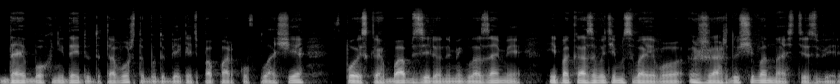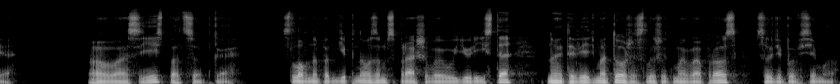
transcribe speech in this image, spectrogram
Дай бог не дойду до того, что буду бегать по парку в плаще в поисках баб с зелеными глазами и показывать им своего жаждущего Насти зверя. «У вас есть подсобка?» Словно под гипнозом спрашиваю у юриста, но эта ведьма тоже слышит мой вопрос, судя по всему.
